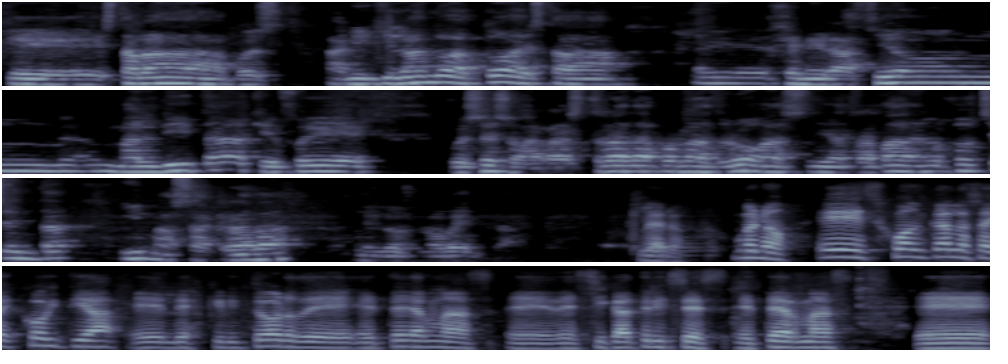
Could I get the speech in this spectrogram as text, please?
que estaba pues aniquilando a toda esta eh, generación maldita que fue pues eso, arrastrada por las drogas y atrapada en los 80 y masacrada en los 90. Claro. Bueno, es Juan Carlos Aiscoitia, el escritor de Eternas, eh, de Cicatrices Eternas. Eh,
